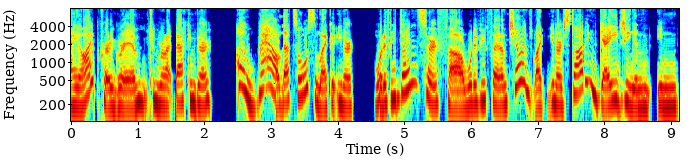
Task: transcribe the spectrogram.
AI program can write back and go, oh, wow, that's awesome. Like, you know, what have you done so far? What have you found challenge? Like, you know, start engaging in, in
